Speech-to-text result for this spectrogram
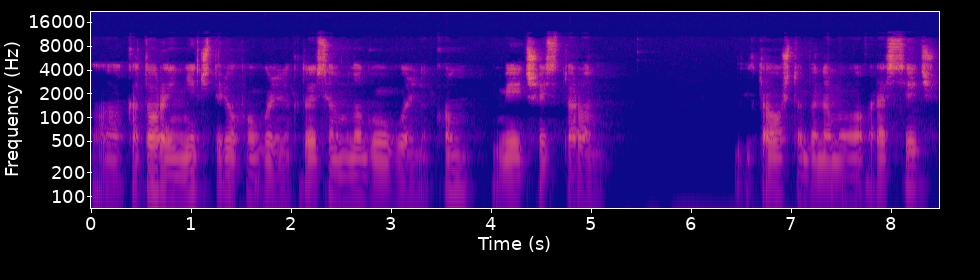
э, который не четырехугольник, то есть он многоугольник. Он имеет 6 сторон. Для того, чтобы нам его рассечь,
